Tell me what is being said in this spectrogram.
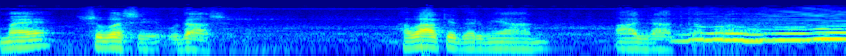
मैं सुबह से उदास हूँ। हवा के दरमियान आज रात का पड़ाव है।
